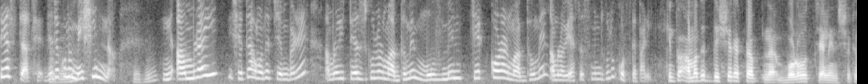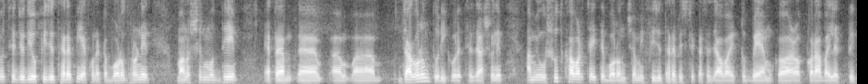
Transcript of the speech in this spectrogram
টেস্ট আছে যেটা কোনো মেশিন না। আমরাই সেটা আমাদের চেম্বারে আমরা ওই টেস্টগুলোর মাধ্যমে মুভমেন্ট চেক করার মাধ্যমে আমরা ওই অ্যাসেসমেন্টগুলো করতে পারি। কিন্তু আমাদের দেশের একটা বড় চ্যালেঞ্জ সেটা হচ্ছে যদিও ফিজিওথেরাপি এখন একটা বড় ধরনের মানুষের মধ্যে একটা জাগরণ তৈরি করেছে যে আসলে আমি ওষুধ খাওয়ার চাইতে বরঞ্চ আমি ফিজিওথেরাপিস্টের কাছে যাওয়া একটু ব্যায়াম করা- বা ইলেকট্রিক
